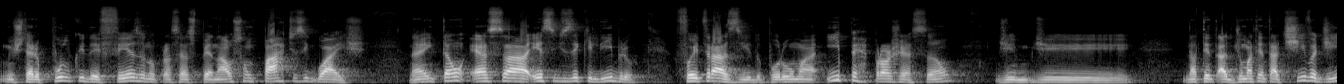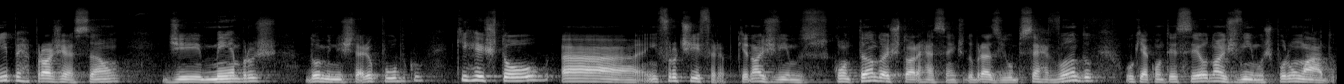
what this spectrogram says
Ministério Público e Defesa no processo penal são partes iguais. Né? Então, essa, esse desequilíbrio foi trazido por uma hiperprojeção de, de, de uma tentativa de hiperprojeção de membros do Ministério Público, que restou ah, infrutífera, porque nós vimos, contando a história recente do Brasil, observando o que aconteceu, nós vimos, por um lado,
